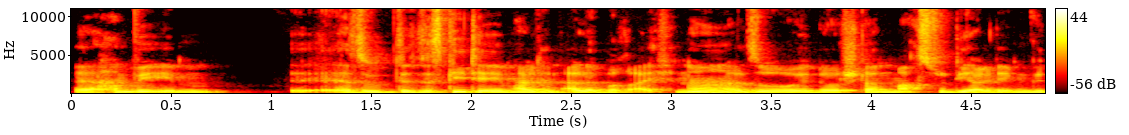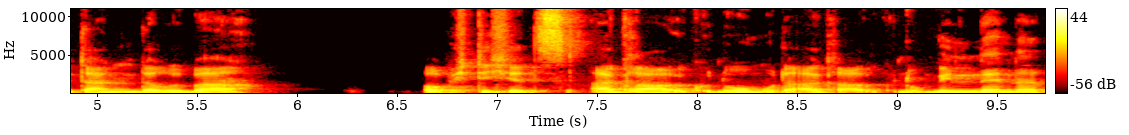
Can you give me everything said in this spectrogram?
äh, haben wir eben, äh, also das geht ja eben halt in alle Bereiche. Ne? Also in Deutschland machst du dir halt eben Gedanken darüber, ob ich dich jetzt Agrarökonom oder Agrarökonomin nenne.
